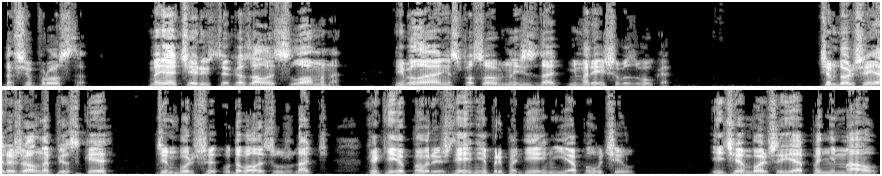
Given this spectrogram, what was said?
Да все просто. Моя челюсть оказалась сломана и была не способна издать ни малейшего звука. Чем дольше я лежал на песке, тем больше удавалось узнать, какие повреждения при падении я получил. И чем больше я понимал,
